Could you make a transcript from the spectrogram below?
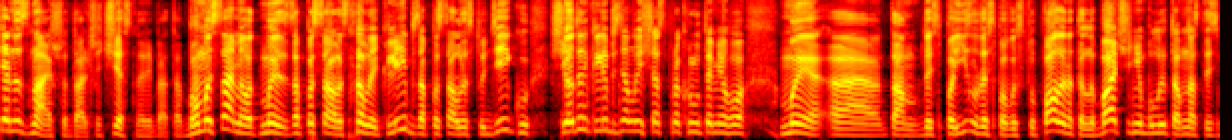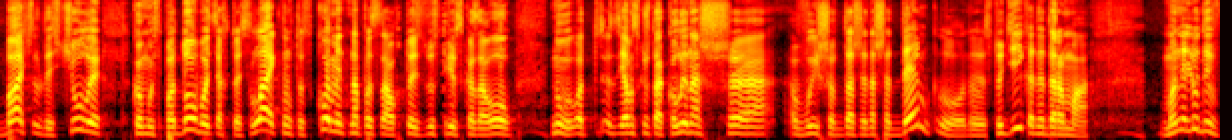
я не знаю, що далі, чесно, ребята. Бо ми самі, от ми записали, зняли кліп, записали студійку, ще один кліп зняли, зараз прокрутимо його. Ми е, там десь поїздили, десь повиступали, на телебаченні були, там нас десь бачили, десь чули, комусь подобається, хтось лайкнув, хтось комент написав, хтось зустрів, сказав, о, ну от я вам скажу так, коли наш е, вийшов даже наша дем, ну, студійка не дарма. Мене люди в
